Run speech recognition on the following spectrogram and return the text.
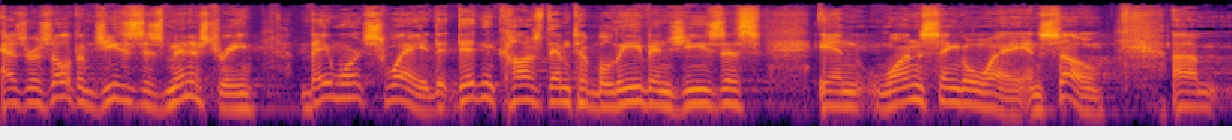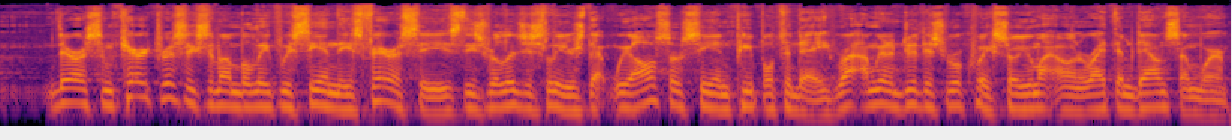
As a result of Jesus' ministry, they weren't swayed. It didn't cause them to believe in Jesus in one single way. And so, um, there are some characteristics of unbelief we see in these Pharisees, these religious leaders, that we also see in people today. Right, I'm going to do this real quick, so you might want to write them down somewhere.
